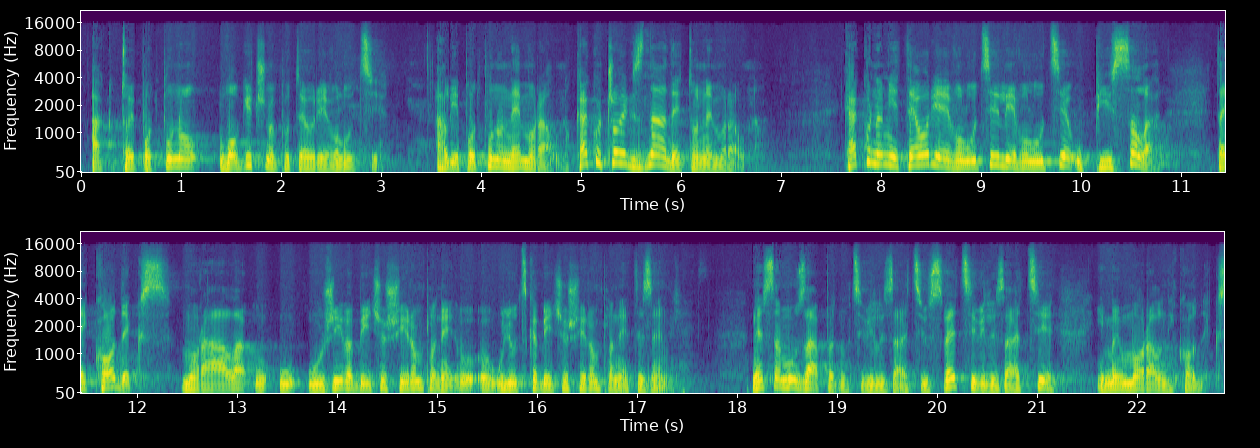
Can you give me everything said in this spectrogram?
a to je potpuno logično po teoriji evolucije, ali je potpuno nemoralno. Kako čovjek zna da je to nemoralno? Kako nam je teorija evolucije ili evolucija upisala taj kodeks morala u, u, u živa bića širom planete, u, u ljudska bića širom planete Zemlje? Ne samo u zapadnu civilizaciju, sve civilizacije imaju moralni kodeks.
